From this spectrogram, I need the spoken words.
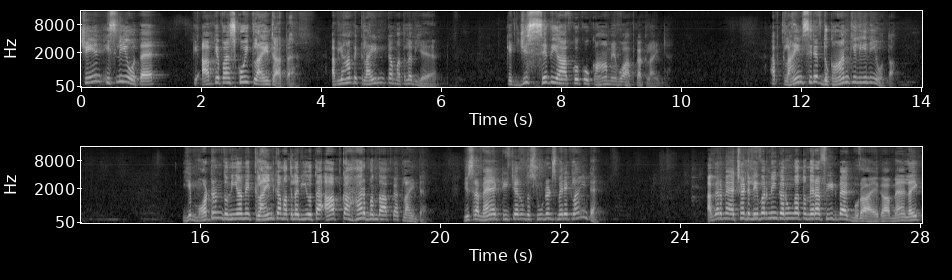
चेंज इसलिए होता है कि आपके पास कोई क्लाइंट आता है। अब यहाँ पे क्लाइंट का मतलब यह है कि जिससे भी आपको को काम है, वो आपका क्लाइंट है। अब क्लाइंट सिर्फ़ दुकान के लिए नहीं होता। ये मॉडर्न दुनिया में क्लाइंट का मतलब ये होता है, आपका हर बंदा आपका क्लाइंट है। जिस तरह मैं एक टीचर हूँ तो स्टूडेंट्स मेरे क्लाइंट हैं। अगर मैं अच्छा डिलीवर नहीं करूँगा तो मेरा फीडबैक बुरा आएगा। मैं लाइक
